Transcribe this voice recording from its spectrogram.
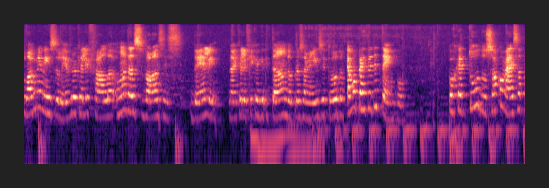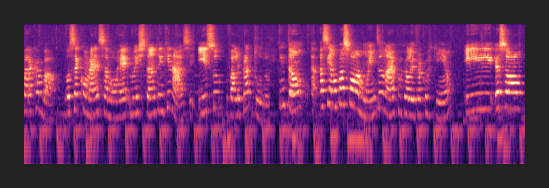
logo no início do livro, que ele fala, uma das vozes dele, né, que ele fica gritando para os amigos e tudo, é uma perda de tempo. Porque tudo só começa para acabar. Você começa a morrer no instante em que nasce. Isso vale pra tudo. Então, assim, eu não posso falar muito, né, porque o livro é curtinho. E eu só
